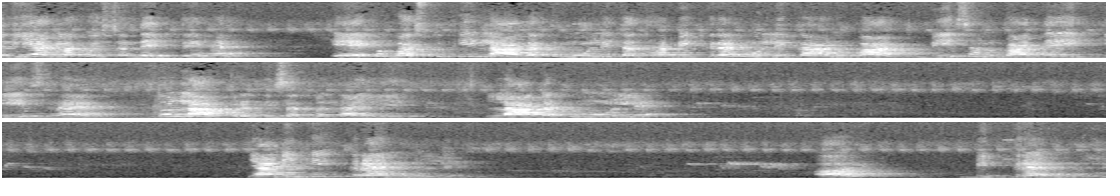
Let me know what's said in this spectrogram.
चलिए अगला क्वेश्चन देखते हैं। एक वस्तु की लागत मूल्य तथा विक्रय मूल्य का अनुपात 20 अनुपात 21 है तो लाभ प्रतिशत बताइए। लागत मूल्य यानी कि क्रय मूल्य और विक्रय मूल्य।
